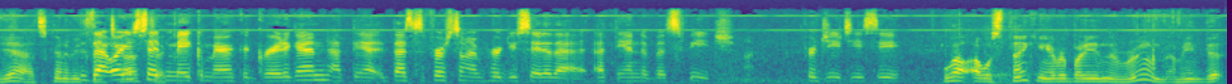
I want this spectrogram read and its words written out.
yeah, it's going to be Is that why you said "Make America Great Again"? At the that's the first time I've heard you say that at the end of a speech for GTC. Well, I was thanking everybody in the room. I mean,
